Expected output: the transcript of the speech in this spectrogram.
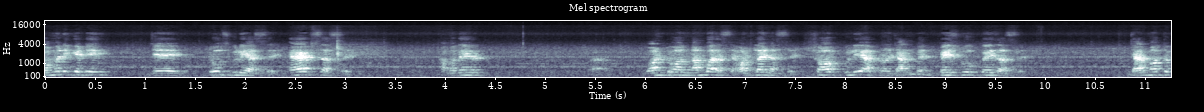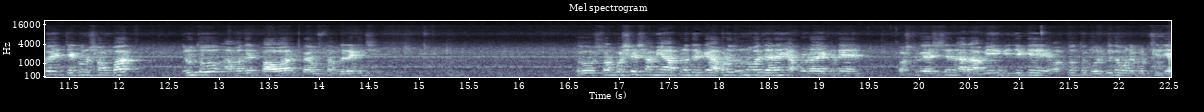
কমিউনিকেটিং যে টুলসগুলি আছে অ্যাপস আছে, আমাদের ওয়ান টু ওয়ান নাম্বার আছে হটলাইন আছে, সবগুলি আপনারা জানবেন। ফেসবুক পেজ আছে। যার মাধ্যমে যে কোনো সংবাদ দ্রুত আমাদের পাওয়ার ব্যবস্থা আমরা রেখেছি। তো সর্বশেষ আমি আপনাদেরকে আবারও ধন্যবাদ জানাই, আপনারা এখানে কষ্ট করে এসেছেন। আর আমি নিজেকে অত্যন্ত গর্বিত মনে করছি যে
